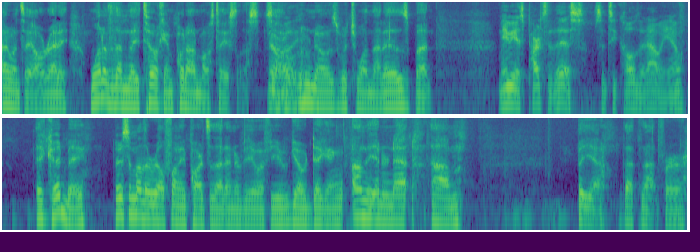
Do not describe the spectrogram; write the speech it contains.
I wouldn't say already. One of them they took and put on Mostasteless. So Oh, really? who knows which one that is, but Maybe it's parts of this since he calls it out. You know. It could be. There's some other real funny parts of that interview if you go digging on the internet. Um, but yeah, that's not for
